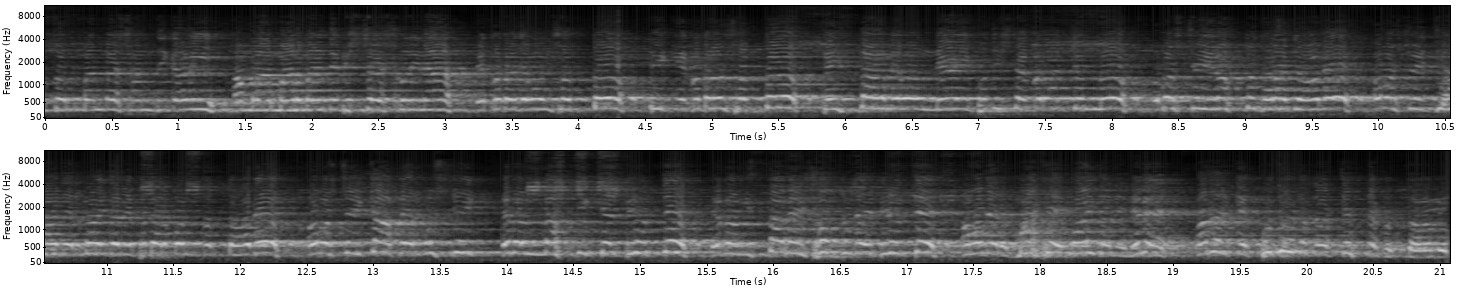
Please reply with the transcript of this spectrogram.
মুসলমানরা শান্তিকামী, আমরা মারমারিতে বিশ্বাস করি না। একথা যেমন সত্য, ঠিক একথাও সত্য। ইসলাম এবং ন্যায় প্রতিষ্ঠা করার জন্য অবশ্যই রক্ত ধরাতে হবে। অবশ্যই জিহাদের ময়দানে পদার্পণ করতে হবে। অবশ্যই কাপের মুসলিক এবং নাস্তিকদের বিরুদ্ধে এবং ইসলামের শত্রুদের বিরুদ্ধে আমাদের মাঠে ময়দানে নেমে তাদেরকে পুজো করার চেষ্টা করতে হবে।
